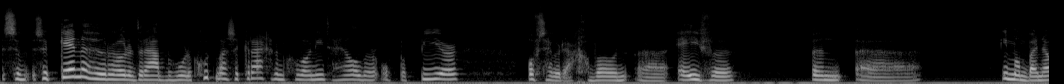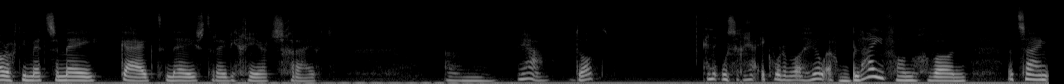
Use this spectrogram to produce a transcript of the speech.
ze, ze kennen hun rode draad behoorlijk goed, maar ze krijgen hem gewoon niet helder op papier. Of ze hebben daar gewoon uh, even een, uh, iemand bij nodig die met ze mee kijkt, leest, redigeert, schrijft. Um, ja, dat. En ik moet zeggen, ja, ik word er wel heel erg blij van gewoon. Het zijn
